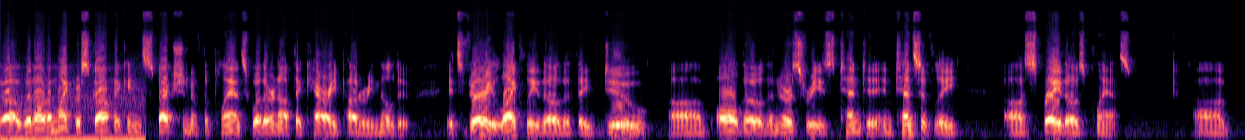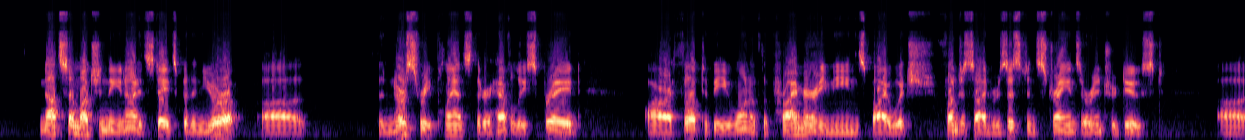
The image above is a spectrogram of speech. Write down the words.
uh, without a microscopic inspection of the plants whether or not they carry powdery mildew. It's very likely, though, that they do, uh, although the nurseries tend to intensively spray those plants. not so much in the United States, but in Europe, the nursery plants that are heavily sprayed are thought to be one of the primary means by which fungicide-resistant strains are introduced. Uh,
